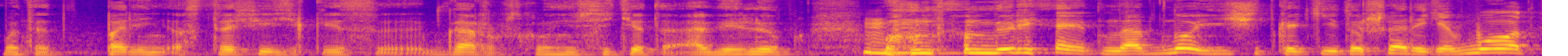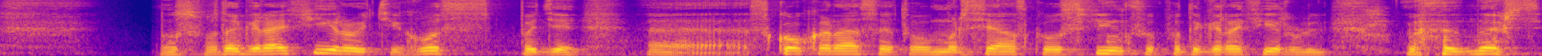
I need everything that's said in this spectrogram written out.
вот этот парень, астрофизик из Гарвардского университета, Авелёб, он там ныряет на дно, ищет какие-то шарики. Вот, ну, сфотографируйте, господи, э, сколько раз этого марсианского сфинкса фотографировали. Знаешь,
